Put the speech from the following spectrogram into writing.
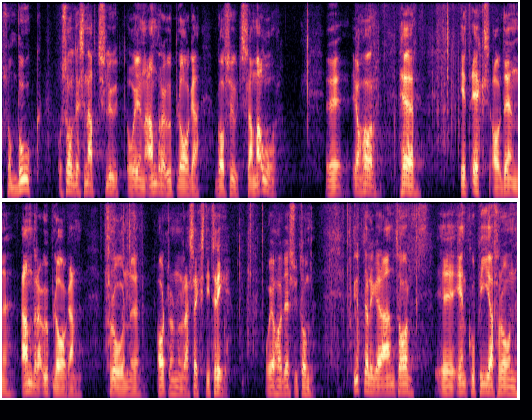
som bok och sålde snabbt slut och en andra upplaga gavs ut samma år. Eh, jag har här ett ex av den andra upplagan från eh, 1863. Och jag har dessutom ytterligare antal. Eh, en kopia från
